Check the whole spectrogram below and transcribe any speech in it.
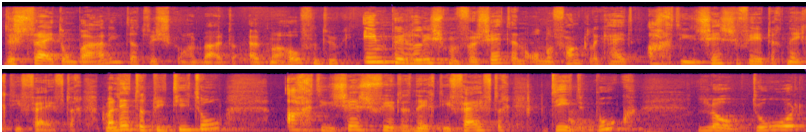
De strijd om Bali, dat wist ik nog uit, uit mijn hoofd natuurlijk. Imperialisme, verzet en onafhankelijkheid 1846-1950. Maar let op die titel, 1846-1950. Dit boek loopt door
